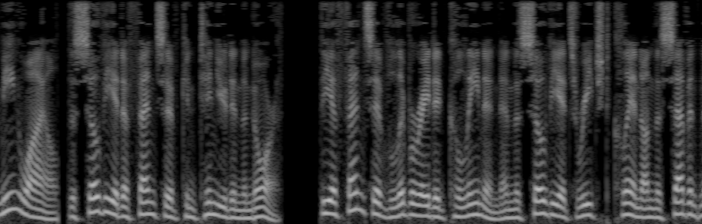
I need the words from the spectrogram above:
Meanwhile, the Soviet offensive continued in the north. The offensive liberated Kalinin and the Soviets reached Klin on 7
